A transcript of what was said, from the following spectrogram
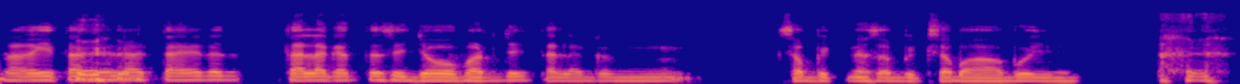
Nakita nila tayo na talaga to si Jomar J talagang sabik na sabik sa baboy. eh.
